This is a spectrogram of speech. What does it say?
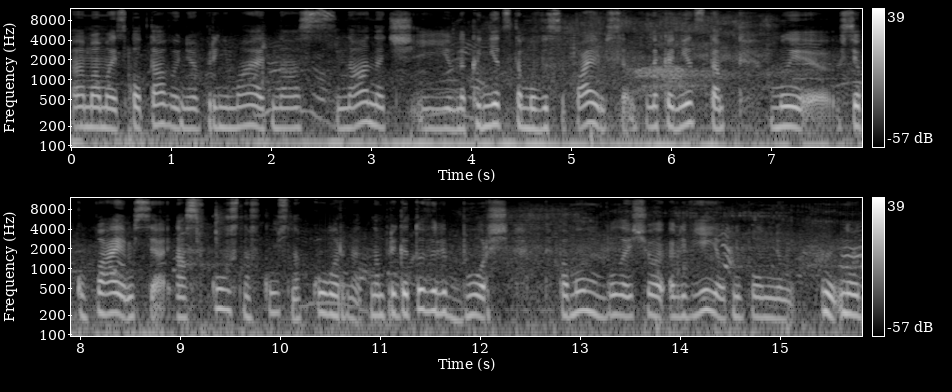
Э, Мама из Полтавы, у нее принимает нас на ночь, и наконец-то мы высыпаемся, наконец-то мы все купаемся, нас вкусно-вкусно кормят, нам приготовили борщ, По-моему, было еще оливье, я вот не помню. Но вот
